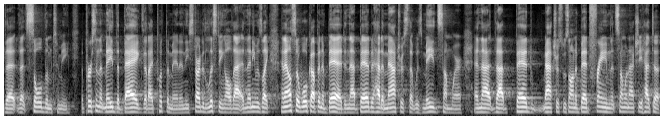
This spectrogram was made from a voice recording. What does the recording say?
that, that sold them to me, the person that made the bag that I put them in. And he started listing all that. And then he was like, and I also woke up in a bed, and that bed had a mattress that was made somewhere, and that, that bed mattress was on a bed frame that someone actually had to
